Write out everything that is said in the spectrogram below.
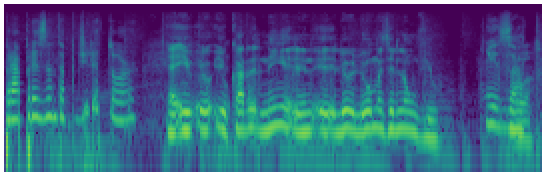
para apresentar para o diretor. É, e, e, e, o cara nem ele, ele, olhou, mas ele não viu. Exato.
